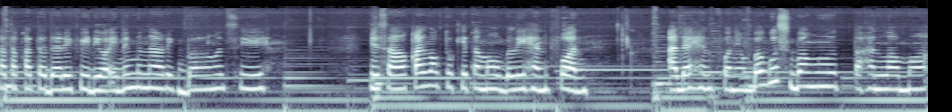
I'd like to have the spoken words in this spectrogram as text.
Kata-kata dari video ini menarik banget sih. Misalkan waktu kita mau beli handphone. Ada handphone yang bagus banget tahan lama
